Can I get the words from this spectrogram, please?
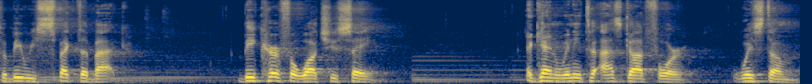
to be respected back. Be careful what you say. Again, we need to ask God for wisdom.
